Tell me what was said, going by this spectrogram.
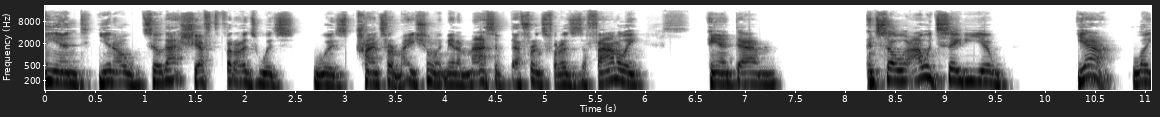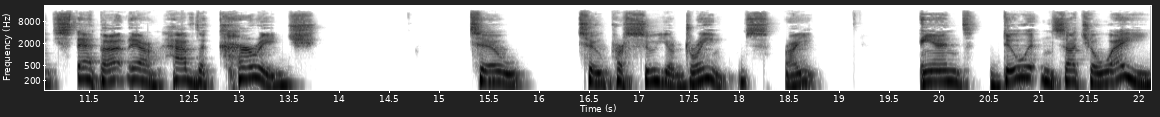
and you know so that shift for us was was transformational it made a massive difference for us as a family and um and so i would say to you yeah like step out there have the courage to to pursue your dreams right and do it in such a way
